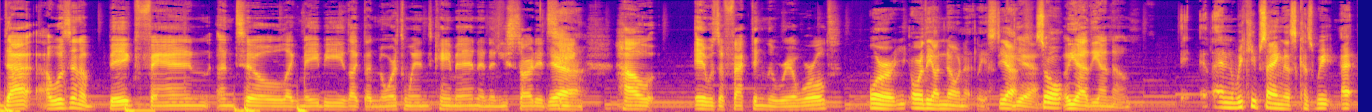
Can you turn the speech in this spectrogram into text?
that I wasn't a big fan until like maybe like the North Wind came in, and then you started Yeah. seeing how it was affecting the real world. or or the unknown at least. Yeah. Yeah. So Oh yeah, the unknown. And we keep saying this because we at,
